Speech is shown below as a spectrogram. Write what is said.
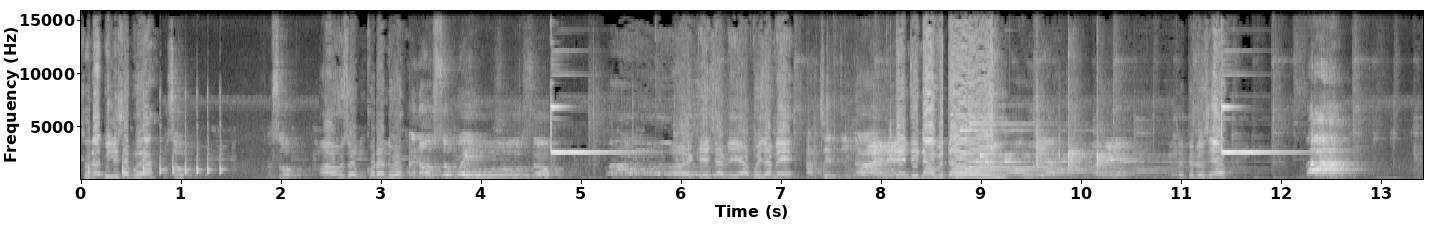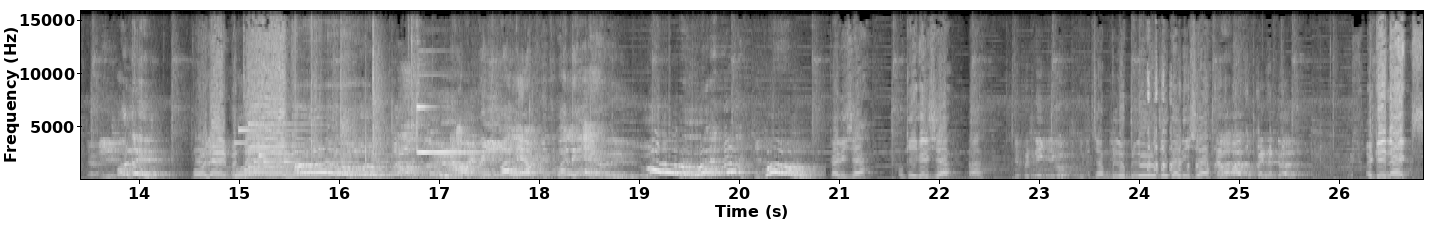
So nak pilih siapa ah? Awesome. Awesome. Ah, Usum, korang dua. Kena awesome weh. Awesome. Okey, Syami. Apa Syami? Argentina. Argentina, betul. Power lah. Okey. Seterusnya. Ah. Boleh. Boleh, betul. Apa tu balik? Apa tu balik eh? Kalisha? Okey, Kalisha. Ha? Dia pening cikgu. Macam blur-blur je Kalisha. Nampak tu Panadol. Okey, next.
